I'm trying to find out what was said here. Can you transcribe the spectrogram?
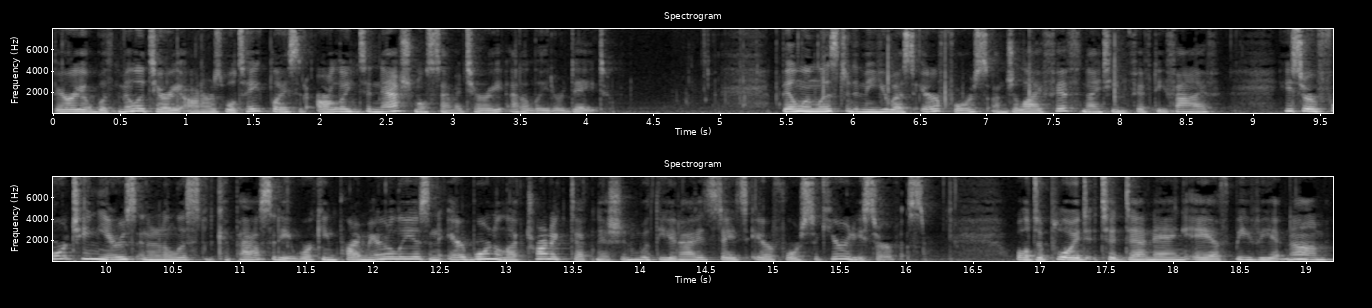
Burial with military honors will take place at Arlington National Cemetery at a later date. Bill enlisted in the U.S. Air Force on July 5, 1955. He served 14 years in an enlisted capacity, working primarily as an airborne electronic technician with the United States Air Force Security Service. While deployed to Da Nang AFB, Vietnam,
